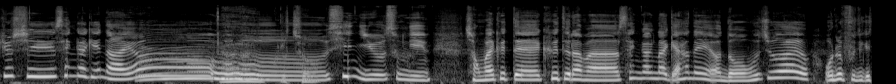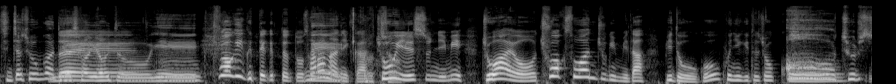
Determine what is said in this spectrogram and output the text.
한석규 씨 생각이 나요. 음. 아, 그렇죠. 신유숙님 정말 그때 그 드라마 생각나게 하네요. 너무 좋아요. 오늘 분위기 진짜 좋은 것 같아요. 네. 저희도 예. 음, 추억이 그때 그때 또 네. 살아나니까. 네. 그렇죠. 조일수님이 좋아요. 추억 소환 중입니다. 비도 오고 분위기도 좋고. 어, 조일수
